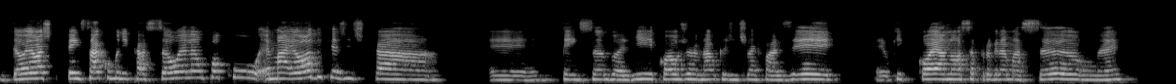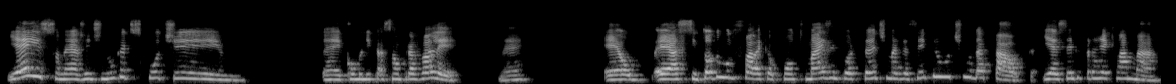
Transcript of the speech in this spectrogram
Então, eu acho que pensar a comunicação ela é um pouco é maior do que a gente ficar é, pensando ali qual é o jornal que a gente vai fazer, é, o que, qual é a nossa programação, né? E é isso, né? A gente nunca discute é, comunicação para valer, né? É, o, é assim, todo mundo fala que é o ponto mais importante, mas é sempre o último da pauta, e é sempre para reclamar.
